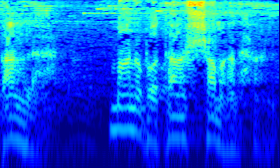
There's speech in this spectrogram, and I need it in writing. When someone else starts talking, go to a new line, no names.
বাংলা মানবতা সমাধান।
